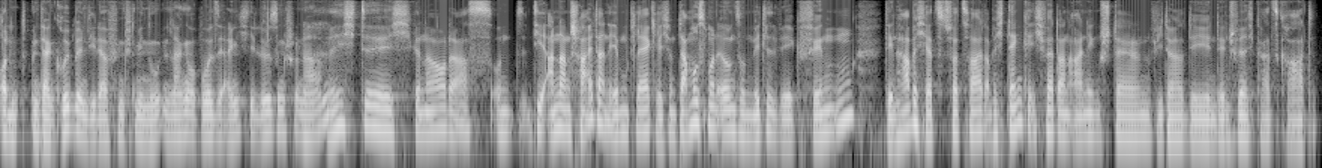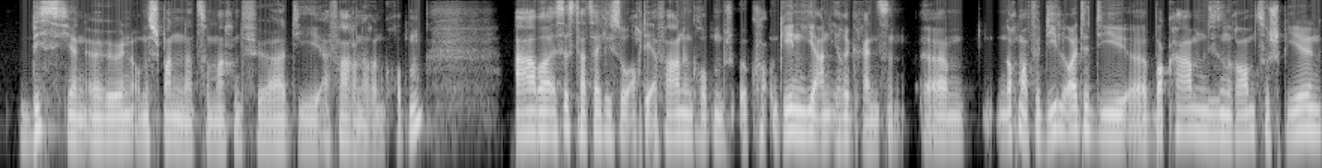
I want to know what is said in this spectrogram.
Und, und dann grübeln die da fünf Minuten lang, obwohl sie eigentlich die Lösung schon haben? Richtig, genau das. Und die anderen scheitern eben kläglich. Und da muss man irgendeinen so Mittelweg finden. Den habe ich jetzt zur Zeit, aber ich denke, ich werde an einigen Stellen wieder den, den Schwierigkeitsgrad bisschen erhöhen, um es spannender zu machen für die erfahreneren Gruppen. Aber es ist tatsächlich so, auch die erfahrenen Gruppen gehen hier an ihre Grenzen. Ähm, Nochmal für die Leute, die äh, Bock haben, diesen Raum zu spielen,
